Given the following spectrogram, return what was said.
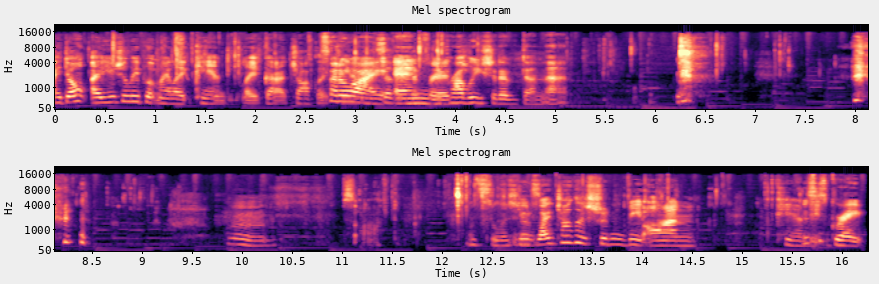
I don't. I usually put my like candy, like uh, chocolate. so do I. And you probably should have done that. hmm. Soft. It's delicious. Dude, white chocolate shouldn't be on candy. this is great.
